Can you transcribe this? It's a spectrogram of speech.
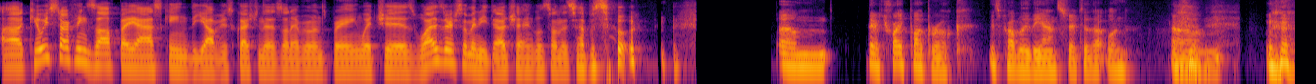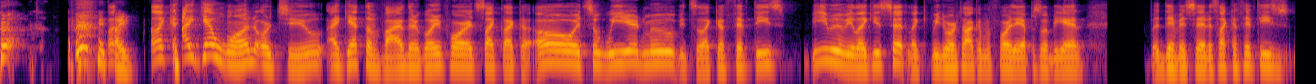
uh, can we start things off by asking the obvious question that's on everyone's brain, which is why is there so many Dutch angles on this episode? Um, their tripod broke is probably the answer to that one. Um, I like I get one or two. I get the vibe they're going for. It's like like a oh, it's a weird move. It's like a '50s B movie, like you said. Like we were talking before the episode began. But David said it's like a '50s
